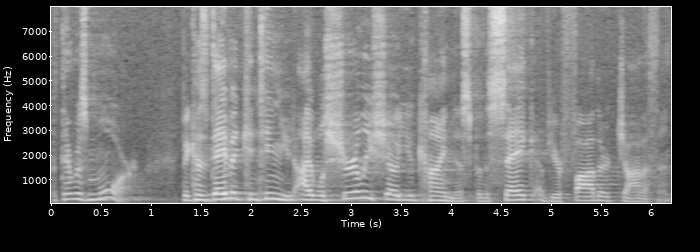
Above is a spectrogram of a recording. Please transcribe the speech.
But there was more. Because David continued, I will surely show you kindness for the sake of your father Jonathan.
